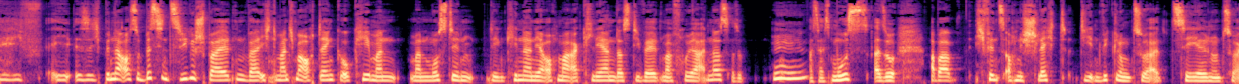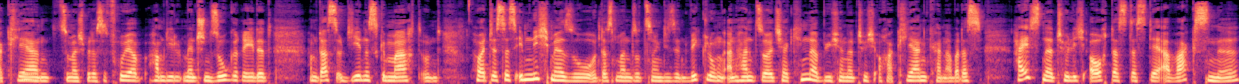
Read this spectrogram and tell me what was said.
ich, also ich bin da auch so ein bisschen zwiegespalten, weil ich manchmal auch denke, okay, man, man muss den, den Kindern ja auch mal erklären, dass die Welt mal früher anders, also mhm. was heißt muss, also, aber ich finde es auch nicht schlecht, die Entwicklung zu erzählen und zu erklären. Mhm. Zum Beispiel, dass es früher haben die Menschen so geredet, haben das und jenes gemacht und heute ist das eben nicht mehr so und dass man sozusagen diese Entwicklung anhand solcher Kinderbücher natürlich auch erklären kann. Aber das heißt natürlich auch, dass das der Erwachsene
